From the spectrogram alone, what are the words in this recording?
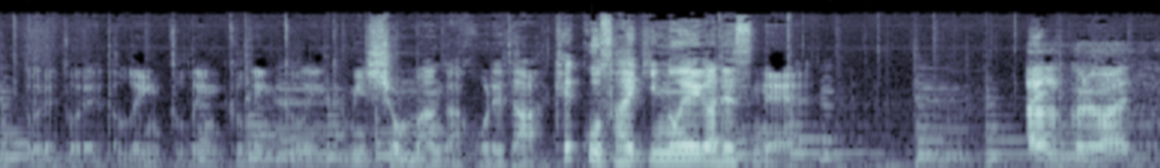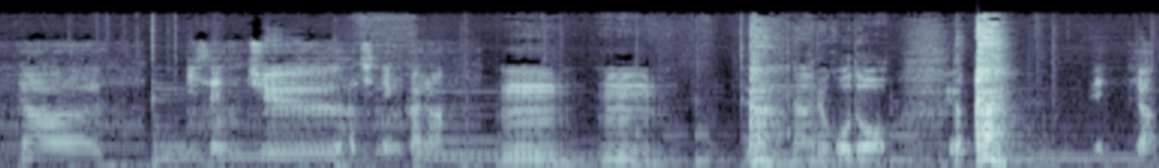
ー。どれどれだ、リンク、リンク、リンク、リンク。ミッションマンガ、これだ。結構最近の映画ですね。はい、これは、あー2018年かなうん、うん。なるほど。めっちゃ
